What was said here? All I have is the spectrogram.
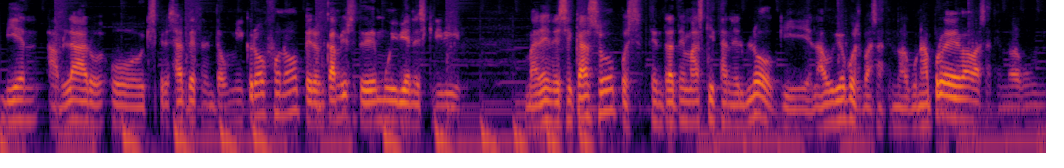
bien hablar o, expresarte frente a un micrófono, pero en cambio se te dé muy bien escribir. ¿Vale? En ese caso, pues céntrate más quizá en el blog y el audio, pues vas haciendo alguna prueba, vas haciendo algún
